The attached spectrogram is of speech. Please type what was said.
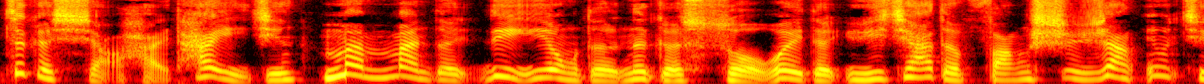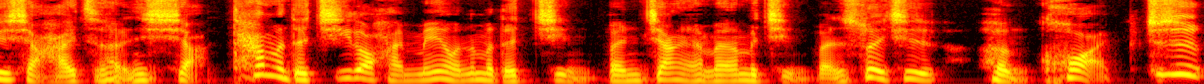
这个小孩他已经慢慢的利用的那个所谓的瑜伽的方式让，让因为其实小孩子很小，他们的肌肉还没有那么的紧绷，僵硬还没有那么紧绷，所以其实。很快，就是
